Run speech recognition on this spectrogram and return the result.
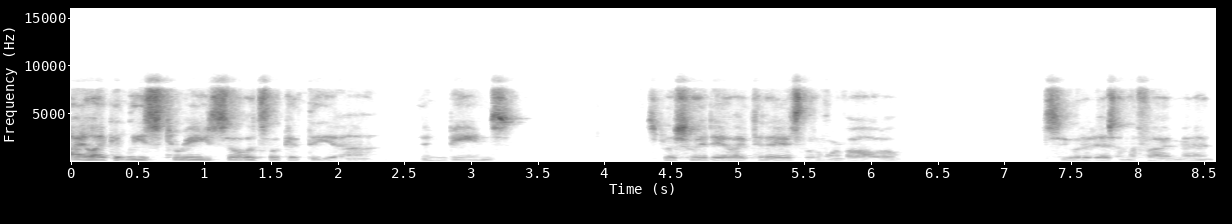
I like at least three, so let's look at the, uh, in beans. Especially a day like today, it's a little more volatile. See what it is on the five minute.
